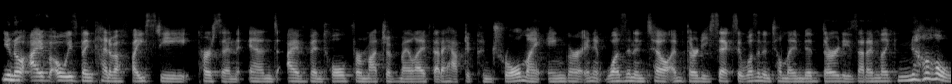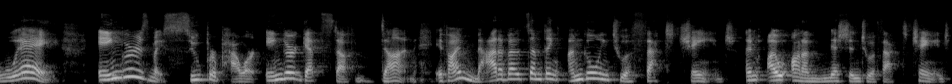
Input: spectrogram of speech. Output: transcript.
you know, I've always been kind of a feisty person, and I've been told for much of my life that I have to control my anger. And it wasn't until I'm 36, it wasn't until my mid 30s that I'm like, no way anger is my superpower. Anger gets stuff done. If I'm mad about something, I'm going to affect change. I'm out on a mission to affect change.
